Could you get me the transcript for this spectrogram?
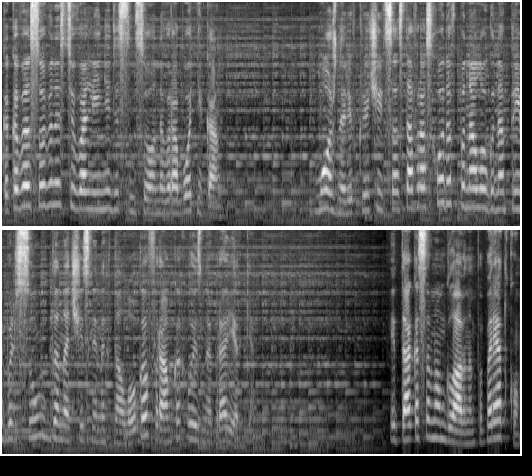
Каковы особенности увольнения дистанционного работника? Можно ли включить в состав расходов по налогу на прибыль сумм до начисленных налогов в рамках выездной проверки? Итак, о самом главном по порядку.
